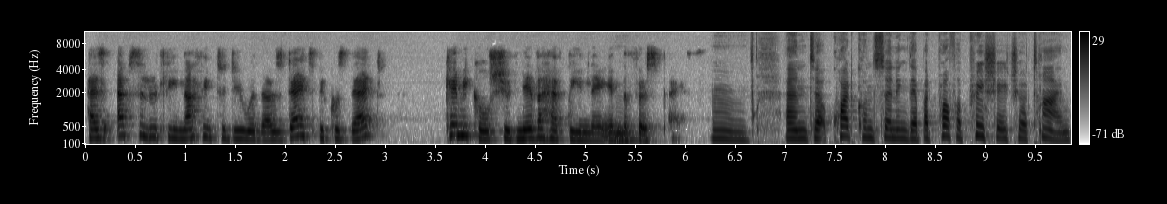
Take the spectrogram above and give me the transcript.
has absolutely nothing to do with those dates because that chemical should never have been there in mm. the first place. Mm. And uh, quite concerning there. But, Prof, appreciate your time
